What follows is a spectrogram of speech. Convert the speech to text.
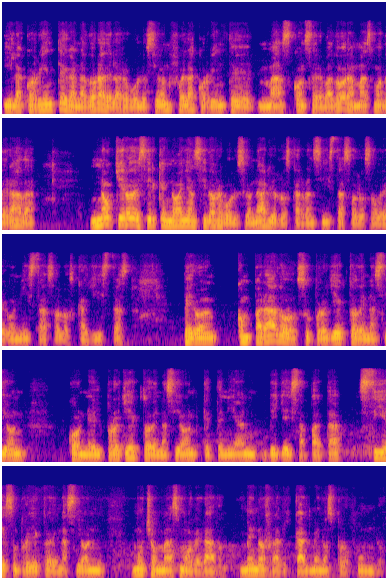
y la corriente ganadora de la revolución fue la corriente más conservadora, más moderada. No quiero decir que no hayan sido revolucionarios los carrancistas o los obregonistas o los callistas, pero comparado su proyecto de nación con el proyecto de nación que tenían Villa y Zapata, sí es un proyecto de nación mucho más moderado, menos radical, menos profundo.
